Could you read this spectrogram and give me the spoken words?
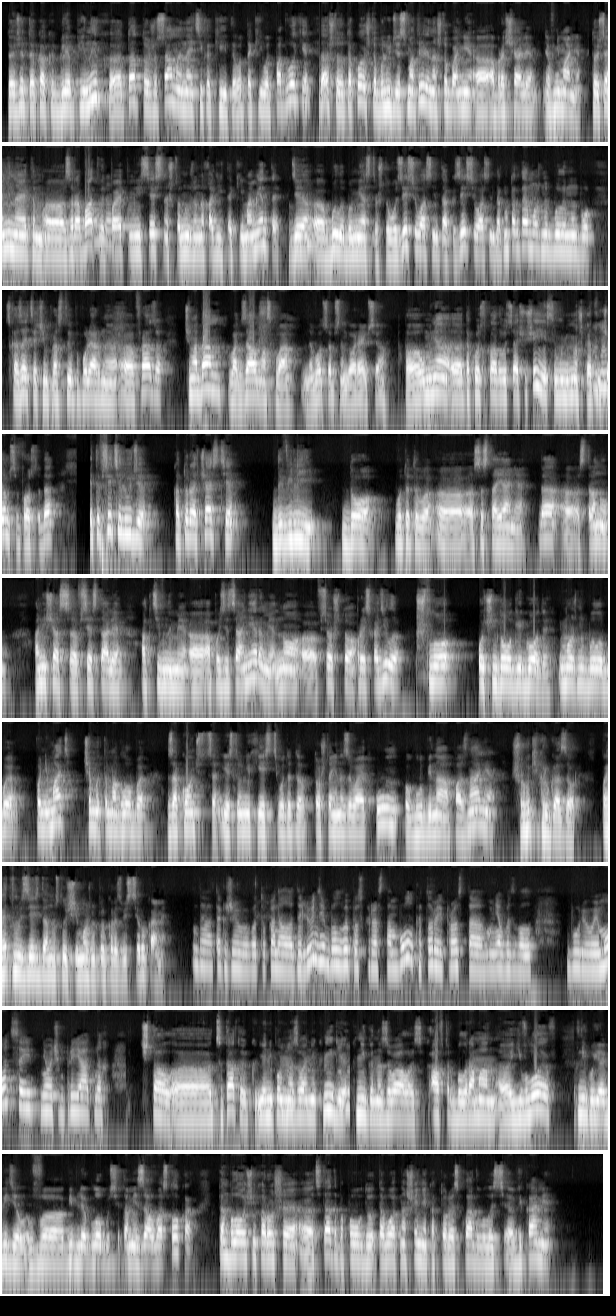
То есть это как и Глеб Яных, да, то же самое, найти какие-то вот такие вот подвохи, да, что-то такое, чтобы люди смотрели, на что бы они э, обращали внимание. То есть они на этом э, зарабатывают, ну, да. поэтому естественно, что нужно находить такие моменты, где э, было бы место, что вот здесь у вас не так, здесь у вас не так. Ну тогда можно было ему бы сказать очень простую популярную э, фразу «Чемодан, вокзал, Москва». Вот, собственно говоря, и все. Э, у меня э, такое складывается ощущение, если мы немножко отвлечемся mm-hmm. просто, да, это все те люди, которые отчасти довели до вот этого э, состояния да, э, страну. Они сейчас э, все стали активными э, оппозиционерами, но э, все, что происходило, шло очень долгие годы. И можно было бы понимать, чем это могло бы закончиться, если у них есть вот это, то, что они называют ум, глубина познания, широкий кругозор. Поэтому здесь в данном случае можно только развести руками. Да, также вот у канала «Да люди» был выпуск «Растамбул», который просто у меня вызвал бурю эмоций, не очень приятных. Читал э, цитату, я не помню mm-hmm. название книги. Mm-hmm. Книга называлась, автор был Роман э, Евлоев. Книгу я видел в Библиоглобусе, там есть «Зал Востока». Там была очень хорошая э, цитата по поводу того отношения, которое складывалось э, веками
